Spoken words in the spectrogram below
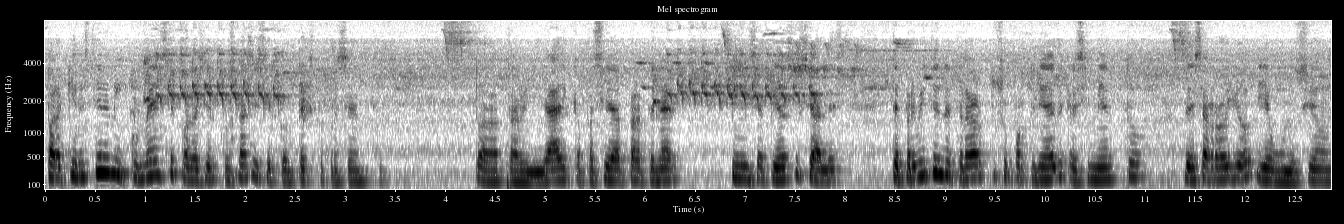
para quienes tienen incumbencia con las circunstancias y el contexto presente. Tu adaptabilidad y capacidad para tener iniciativas sociales te permiten detener tus oportunidades de crecimiento, desarrollo y evolución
